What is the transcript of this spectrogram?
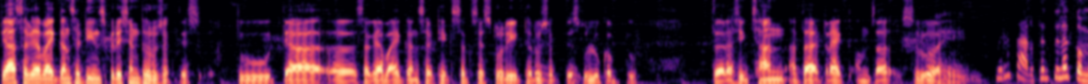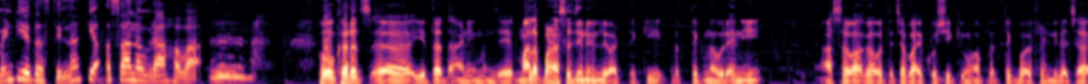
त्या सगळ्या बायकांसाठी इन्स्पिरेशन ठरू शकतेस. तू त्या सगळ्या बायकांसाठी एक सक्सेस स्टोरी ठरू शकतेस तू लुकअप टू तर अशी छान आता ट्रॅक आमचा सुरू आहे. बरं सार्थक तुला कमेंट येत असतील ना की असा नवरा हवा. हो खरंच येतात आणि म्हणजे मला पण असं जेन्युनली वाटतं की प्रत्येक नवऱ्यानी असं वागावं त्याच्या बायकोशी किंवा प्रत्येक बॉयफ्रेंडनी त्याच्या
